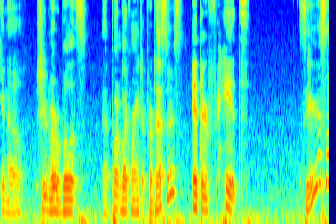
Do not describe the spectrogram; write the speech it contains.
you know, shooting rubber bullets at point blank range at protesters? at their heads. Seriously?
